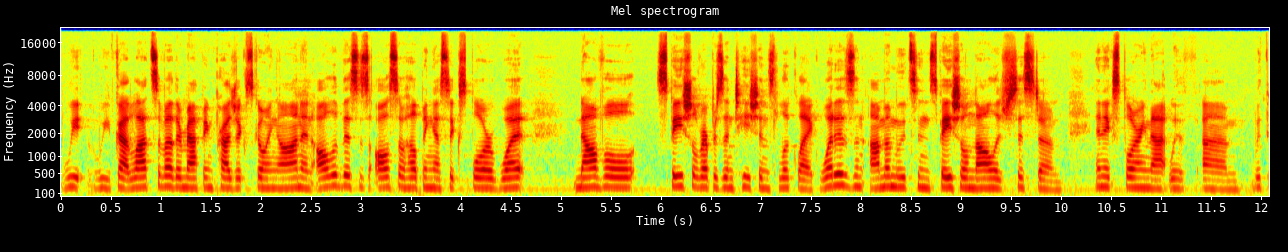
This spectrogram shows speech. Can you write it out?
we, we've got lots of other mapping projects going on, and all of this is also helping us explore what novel spatial representations look like. What is an Amah Mutsun spatial knowledge system? And exploring that with, um, with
